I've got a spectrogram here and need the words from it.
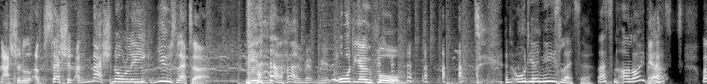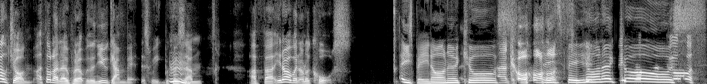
National Obsession, a National League newsletter in really? audio form. An audio newsletter. That's I like that. Yes. Well, John, I thought I'd open up with a new gambit this week because Mm. um, I've uh, you know I went on a course. He's been on a course. A course. He's been on a Been on a course. course.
